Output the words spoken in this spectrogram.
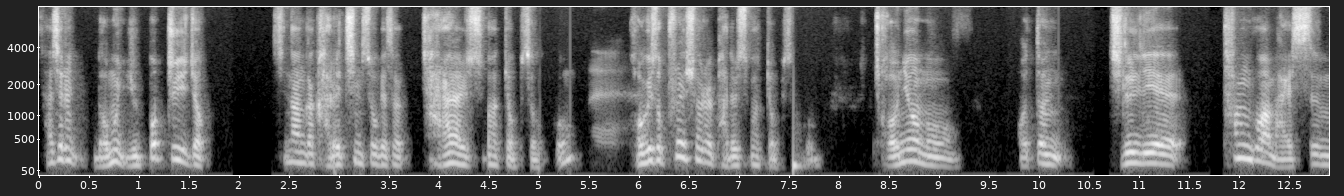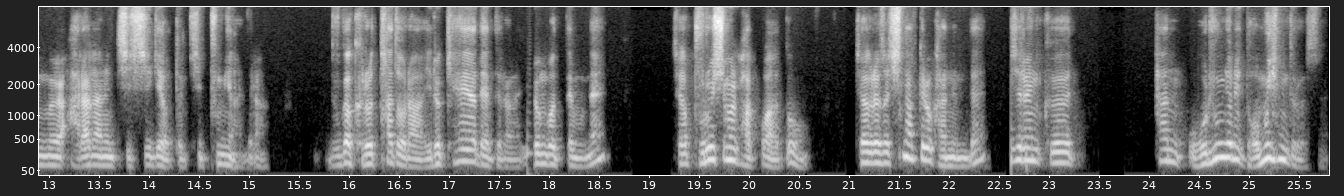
사실은 너무 율법주의적 신앙과 가르침 속에서 자랄 수밖에 없었고 네. 거기서 프레셔를 받을 수밖에 없었고 전혀 뭐 어떤 진리의 탐구와 말씀을 알아가는 지식의 어떤 기품이 아니라 누가 그렇다더라 이렇게 해야 되더라 이런 것 때문에 제가 부르심을 받고 와도 제가 그래서 신학교를 갔는데 사실은 그 한 5, 6년이 너무 힘들었어요.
